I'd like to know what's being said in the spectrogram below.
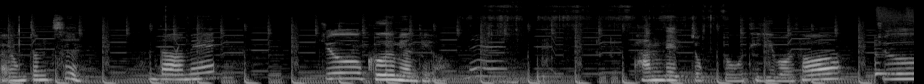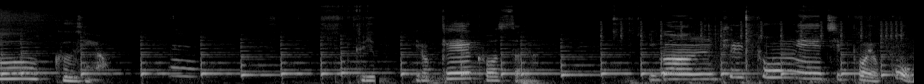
아, 0.7한 다음에 쭉 그으면 돼요 반대쪽도 뒤집어서 쭉 그으세요. 그리고 이렇게 그었어요. 이건 필통의 지퍼였고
